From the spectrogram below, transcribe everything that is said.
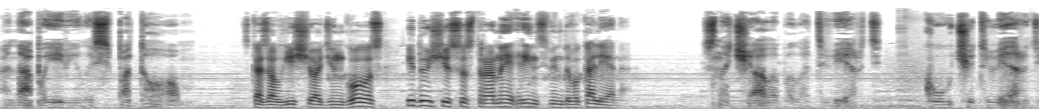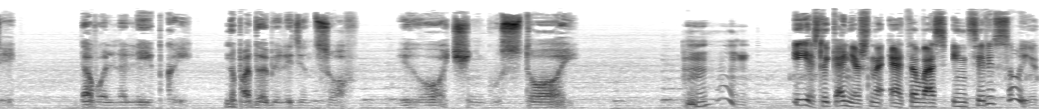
она появилась потом», — сказал еще один голос, идущий со стороны Ринсвиндова колена. Сначала была твердь, куча тверди, довольно липкой, наподобие леденцов, и очень густой. «Если, конечно, это вас интересует»,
